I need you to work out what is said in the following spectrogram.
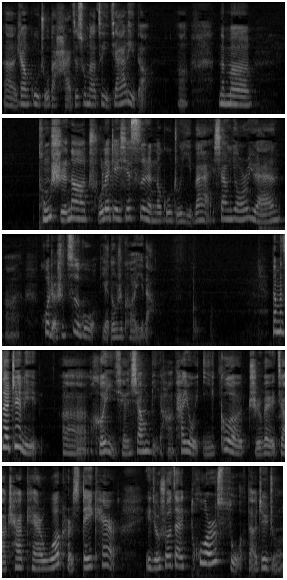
呃让雇主把孩子送到自己家里的啊。那么。同时呢，除了这些私人的雇主以外，像幼儿园啊，或者是自雇也都是可以的。那么在这里，呃，和以前相比哈，它有一个职位叫 childcare workers daycare，也就是说，在托儿所的这种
